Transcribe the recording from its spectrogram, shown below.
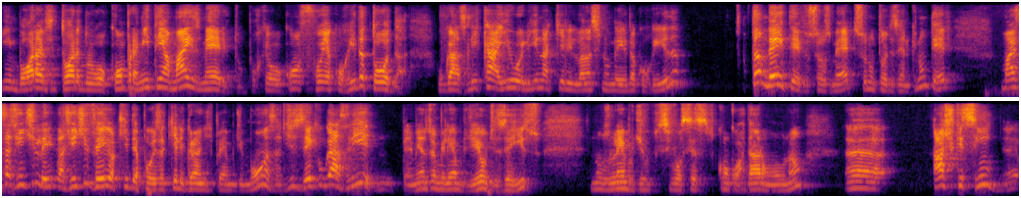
embora a vitória do Ocon, para mim, tenha mais mérito, porque o Ocon foi a corrida toda. O Gasly caiu ali naquele lance no meio da corrida. Também teve os seus méritos, eu não estou dizendo que não teve, mas a gente, a gente veio aqui depois daquele grande prêmio de Monza dizer que o Gasly, pelo menos eu me lembro de eu dizer isso, não lembro de se vocês concordaram ou não, uh, acho que sim, né,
